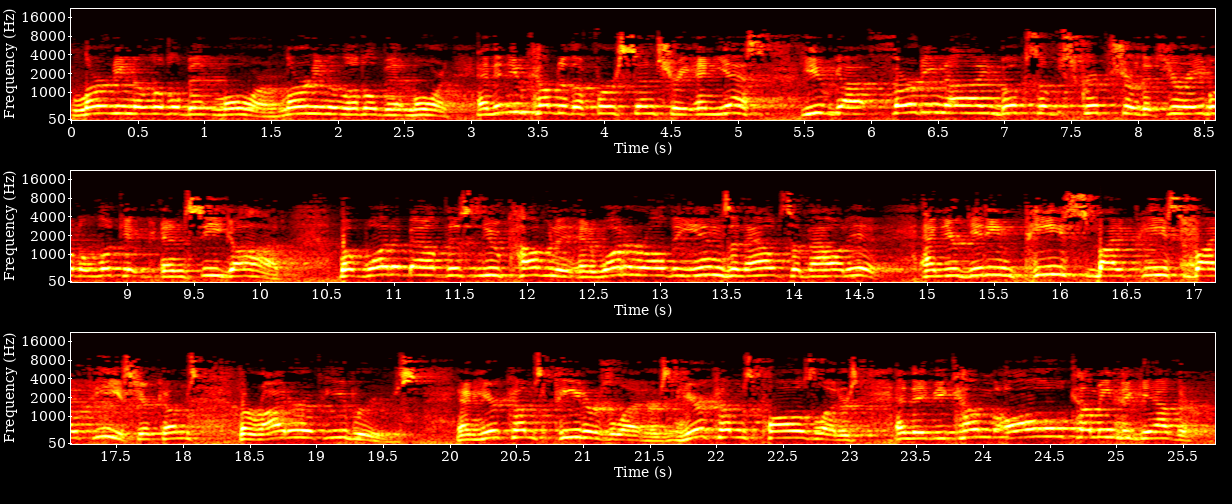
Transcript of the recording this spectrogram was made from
learning a little bit more, learning a little bit more. And then you come to the first century, and yes, you've got 39 books of Scripture that you're able to look at and see God. But what about this new covenant, and what are all the ins and outs about it? And you're getting piece by piece by piece. Here comes the writer of Hebrews, and here comes Peter's letters, and here comes Paul's letters, and they become all coming together.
